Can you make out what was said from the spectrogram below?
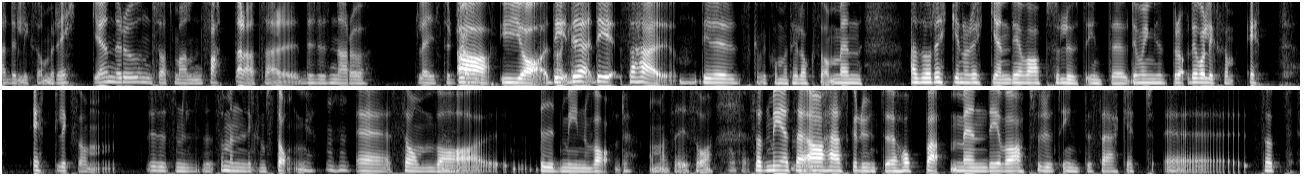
är det liksom räcken runt så att man fattar att så här, this is not a place to jump? Ja, ja det, Okej. det, det är så här, det ska vi komma till också, men alltså räcken och räcken, det var absolut inte, det var inget bra, det var liksom ett, ett liksom, det ser ut som som en liksom stång eh, som var vid min vad, om man säger så. Okej. Så att mer så här, ja här ska du inte hoppa, men det var absolut inte säkert. Eh, så att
